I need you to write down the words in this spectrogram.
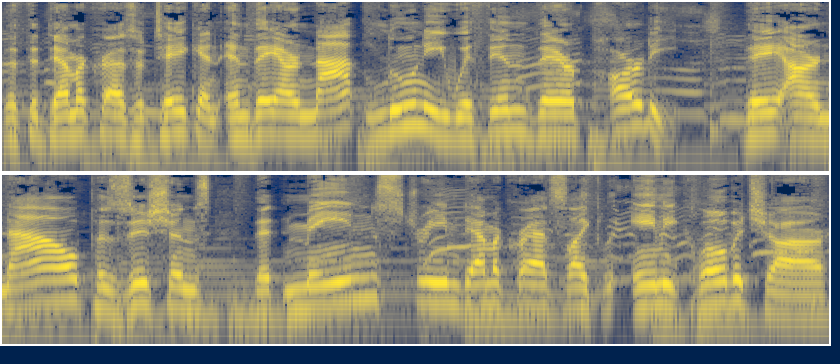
that the Democrats have taken, and they are not loony within their party. They are now positions that mainstream Democrats like Amy Klobuchar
